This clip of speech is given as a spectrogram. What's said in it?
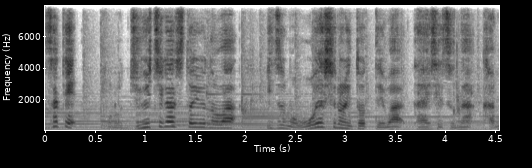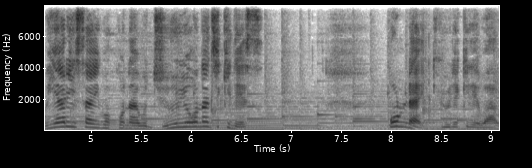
さて、この11月というのは、出雲大社にとっては大切な神有祭を行う重要な時期です。本来、旧暦では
